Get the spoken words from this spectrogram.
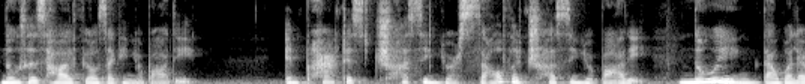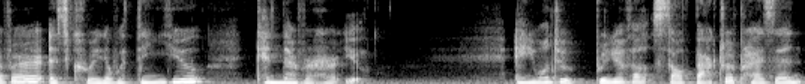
Notice how it feels like in your body. And practice trusting yourself and trusting your body knowing that whatever is created within you can never hurt you. And you want to bring yourself back to the present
